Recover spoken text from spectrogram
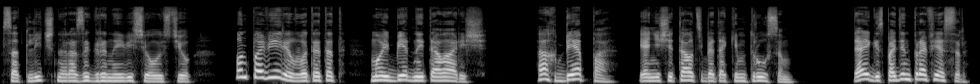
с отлично разыгранной веселостью. «Он поверил, вот этот мой бедный товарищ! Ах, Беппа, я не считал тебя таким трусом! Эй, господин профессор,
